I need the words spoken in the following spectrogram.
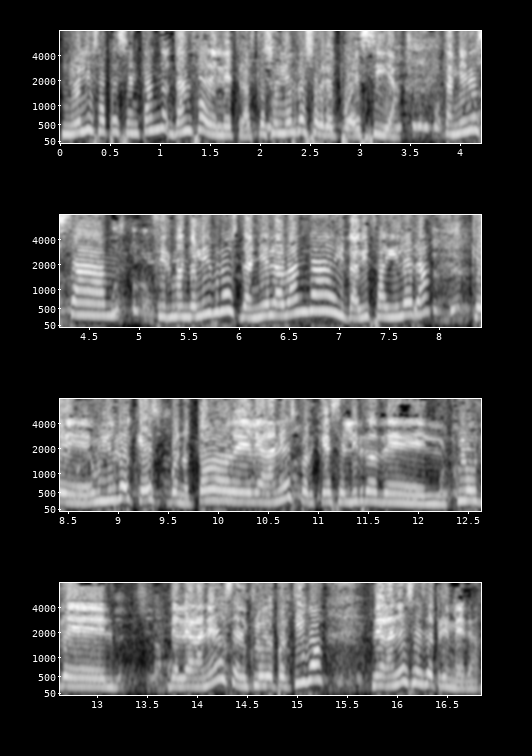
Noelia está presentando Danza de Letras, que es un libro sobre poesía. También está firmando libros Daniela Banda y David Aguilera, que un libro que es, bueno, todo de Leganés, porque es el libro del club del, de Leganés, el club deportivo. Leganés es de primera.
